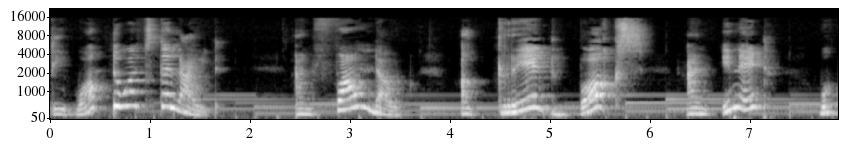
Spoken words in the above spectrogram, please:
They walked towards the light and found out great box, and in it were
